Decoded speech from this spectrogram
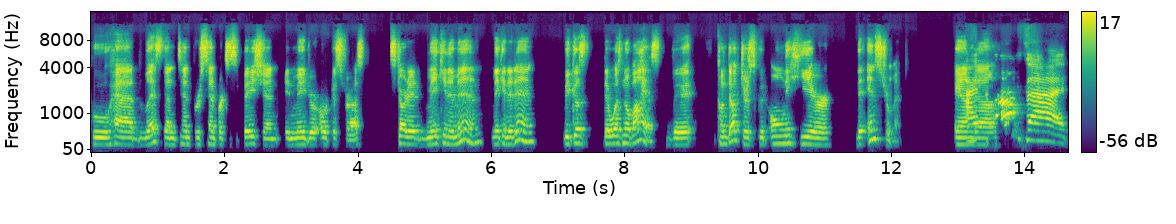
who had less than 10% participation in major orchestras started making them in, making it in because there was no bias. The conductors could only hear the instrument. And I uh, love that.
